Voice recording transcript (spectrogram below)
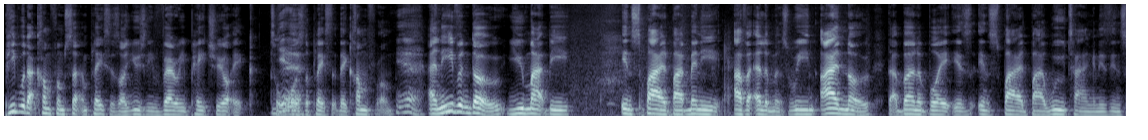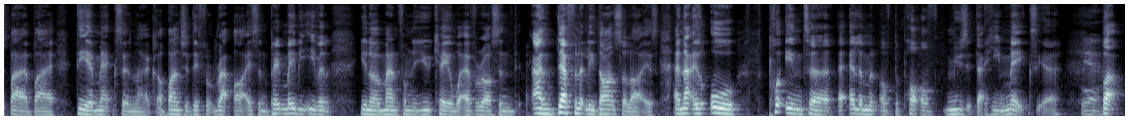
people that come from certain places are usually very patriotic towards Yeah. the place that they come from. Yeah. And even though you might be inspired by many other elements, we I know that Burna Boy is inspired by Wu Tang and is inspired by DMX and like a bunch of different rap artists and maybe even you know man from the UK and whatever else and and definitely dancehall artists and that is all put into an element of the pot of music that he makes. Yeah. Yeah. But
